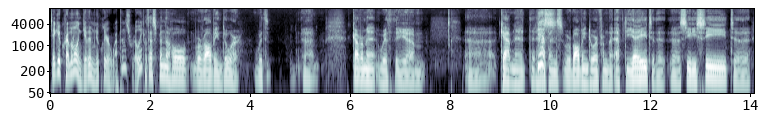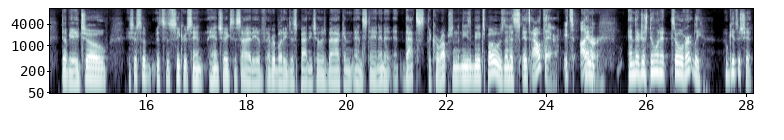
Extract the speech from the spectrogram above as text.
Take a criminal and give him nuclear weapons, really? But that's been the whole revolving door with uh, government, with the um, uh, cabinet that Yes. happens, revolving door from the FDA to the, the CDC to the WHO. It's just a it's a secret handshake society of everybody just patting each other's back and, and staying in it. And that's the corruption that needs to be exposed, and it's it's out there, It's utter. and they're just doing it so overtly. Who gives a shit?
